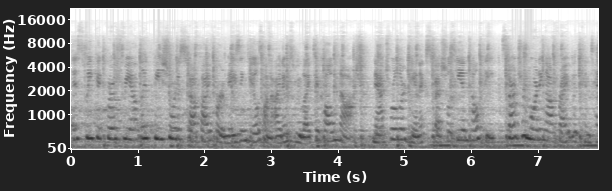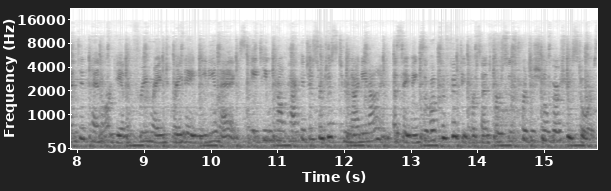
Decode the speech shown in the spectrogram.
This week at Grocery Outlet, be sure to stop by for amazing deals on items we like to call NOSH, natural, organic, specialty, and healthy. Start your morning off right with Contented Hen Organic Free Range Grade A Medium Eggs. 18 count packages are just $2.99, a savings of up to 50% versus traditional grocery stores.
